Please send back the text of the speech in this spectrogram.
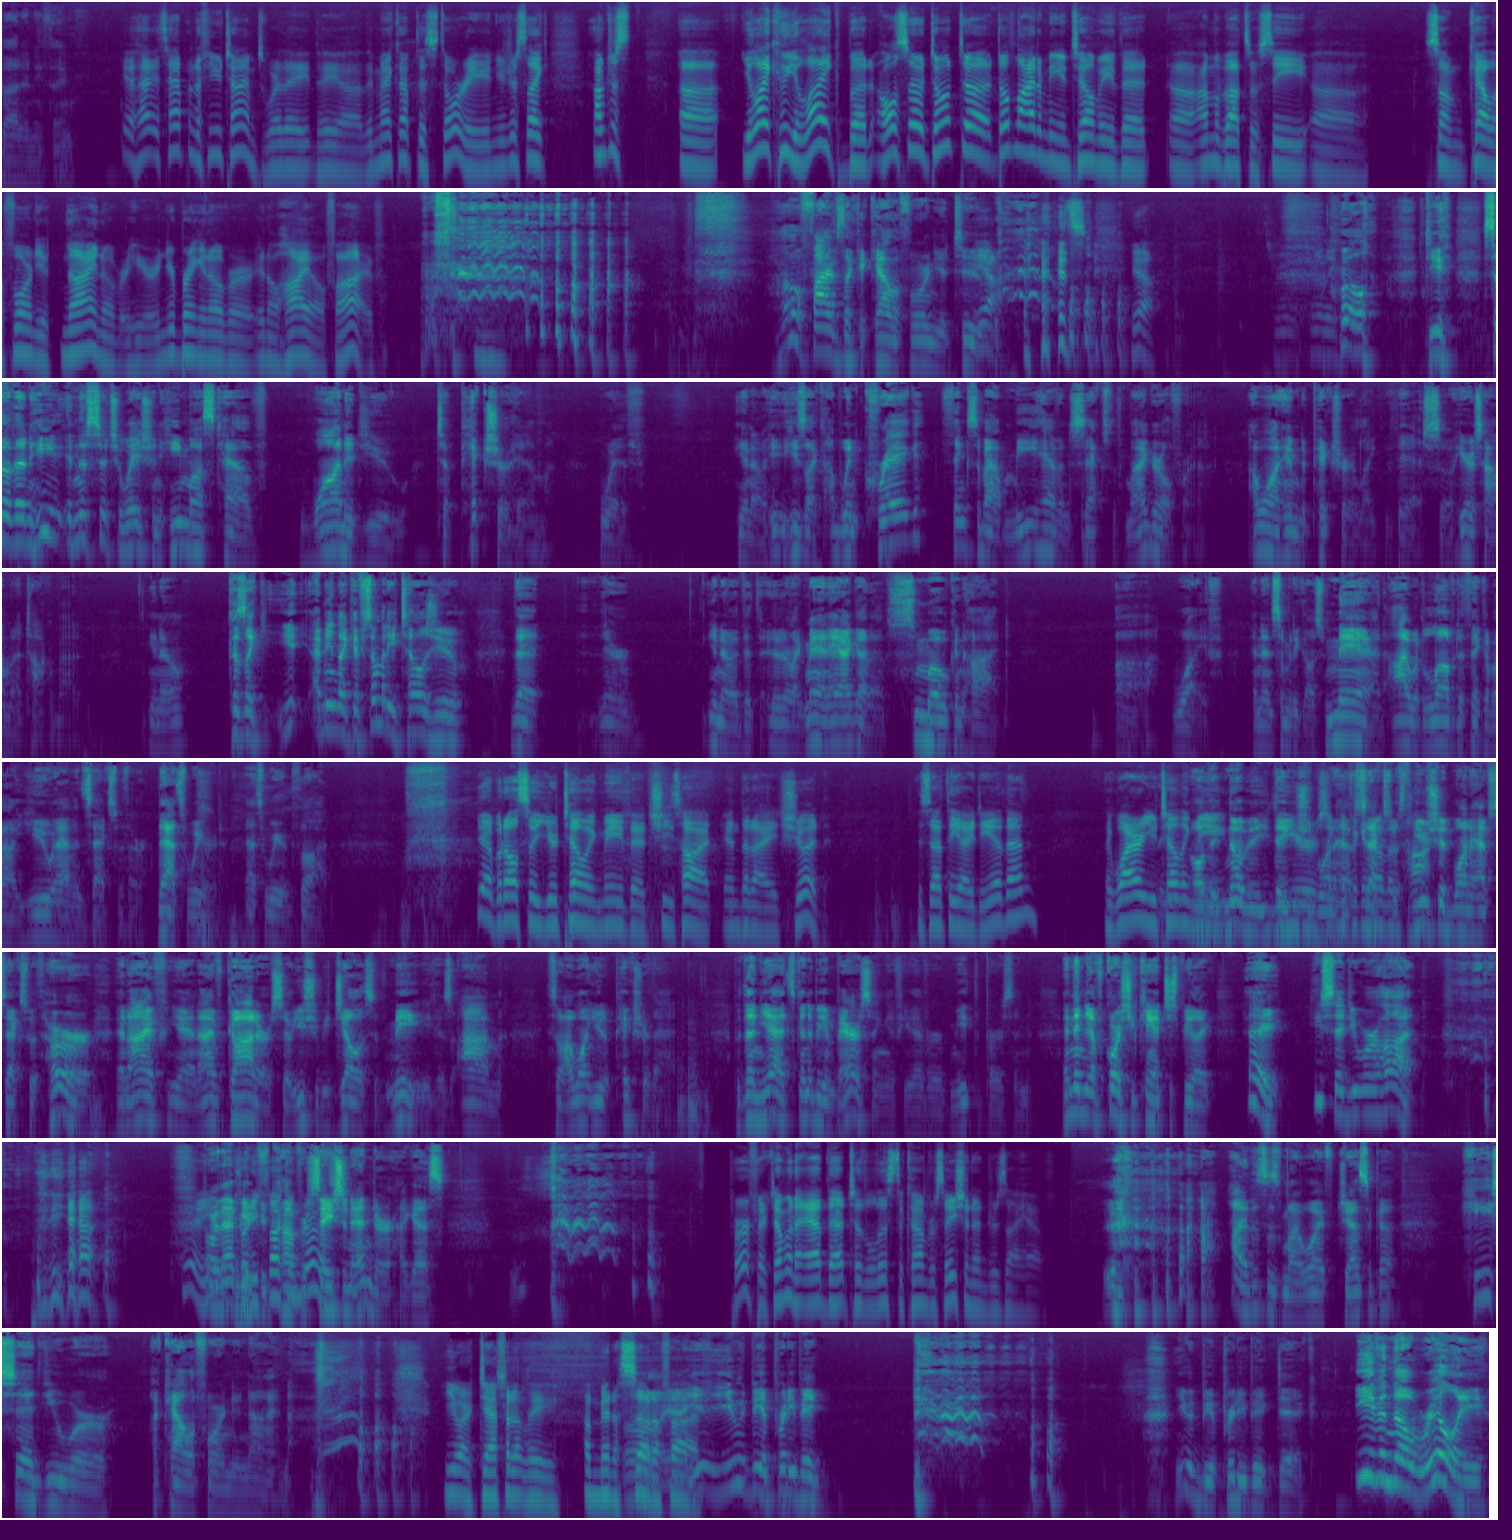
about anything. Yeah, it's happened a few times where they they uh, they make up this story, and you're just like, I'm just. Uh, you like who you like, but also don't uh, don't lie to me and tell me that uh, I'm about to see uh, some California nine over here, and you're bringing over an Ohio five. Ohio five's like a California too. Yeah, it's yeah. It's really, it's really Well, do you? So then he, in this situation, he must have wanted you to picture him with, you know, he, he's like, when Craig thinks about me having sex with my girlfriend, I want him to picture it like this. So here's how I'm going to talk about it. You know, because like, I mean, like if somebody tells you that they're, you know, that they're like, man, hey, I got a smoking hot uh, wife, and then somebody goes, "Man, I would love to think about you having sex with her." That's weird. That's weird thought. Yeah, but also you're telling me that she's hot and that I should. Is that the idea then? Like, why are you telling Oh, me? they, no, that that you should want to have sex with. You should want to have sex with her, and I've yeah, and I've got her, so you should be jealous of me because I'm. So I want you to picture that. But then, yeah, it's going to be embarrassing if you ever meet the person, and then of course you can't just be like, "Hey, he said you were hot," yeah. Yeah, or that'd be a good conversation ender, I guess. Perfect. I'm going to add that to the list of conversation enders I have. Hi, this is my wife Jessica. He said you were a California nine. You are definitely a Minnesota Oh, yeah, five. You, you would be a pretty big. you would be a pretty big dick. Even though, really,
